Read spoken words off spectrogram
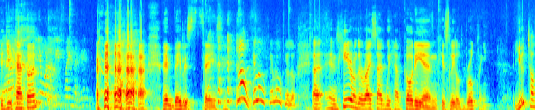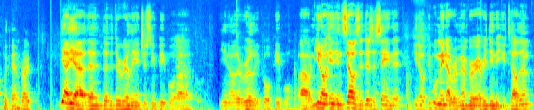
Did you have fun? You want to leave playing the game. and Bailey says, hello, hello, hello, hello. Uh, and here on the right side, we have Cody and his little Brooklyn. You talk with them, right? Yeah, yeah, they're, they're, they're really interesting people. Uh, you know, they're really cool people. Um, you know, in, in sales, there's a saying that, you know, people may not remember everything that you tell them,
